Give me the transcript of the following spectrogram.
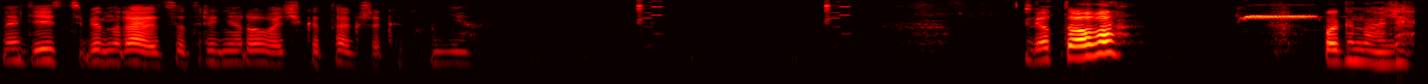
Надеюсь, тебе нравится тренировочка так же, как мне. Готово? Погнали.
